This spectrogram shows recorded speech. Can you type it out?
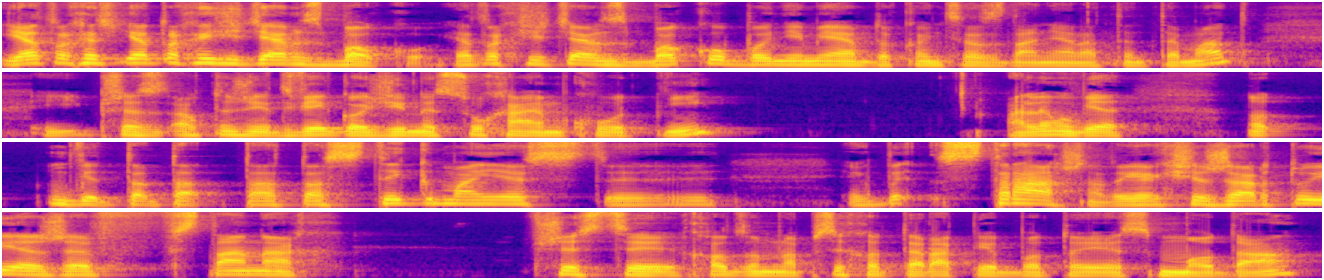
ja, trochę, ja trochę siedziałem z boku. Ja trochę siedziałem z boku, bo nie miałem do końca zdania na ten temat i przez autentycznie dwie godziny słuchałem kłótni ale mówię, no, mówię ta, ta, ta, ta stygma jest y, jakby straszna. Tak jak się żartuje, że w Stanach wszyscy chodzą na psychoterapię, bo to jest moda.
